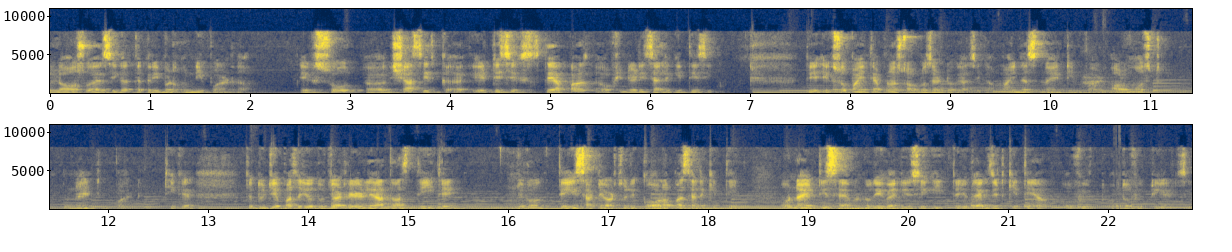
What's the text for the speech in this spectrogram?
ਲਾਸ ਹੋਇਆ ਸੀਗਾ ਤਕਰੀਬਨ 19 ਪੁਆਇੰਟ ਦਾ। 186 86 ਤੇ ਆਪਾਂ ਆਪਸ਼ਨ ਜਿਹੜੀ ਸੈਲ ਕੀਤੀ ਸੀ। ਤੇ 105 ਤੇ ਆਪਣਾ ਸਟਾਪ ਲਾਸ ਸੈੱਟ ਹੋ ਗਿਆ ਸੀਗਾ -19 ਪੁਆਇੰਟ ਆਲਮੋਸਟ 19 ਪੁਆਇੰਟ ਠੀਕ ਹੈ। ਤੇ ਦੂਜੇ ਪਾਸੇ ਜੋ ਦੂਜਾ ਟ੍ਰੇਡ ਲਿਆ 10 30 ਤੇ, ਜਦੋਂ 23 ਦੀ ਕਾਲ ਆਪਾਂ ਸੈਲ ਕੀਤੀ, ਉਹ 97 ਉਹਦੀ ਵੈਲਿਊ ਸੀਗੀ ਤੇ ਜਦੋਂ ਐਗਜ਼ਿਟ ਕੀਤੇ ਆ, ਉਹ 50 ਉਦੋਂ 58 ਸੀ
